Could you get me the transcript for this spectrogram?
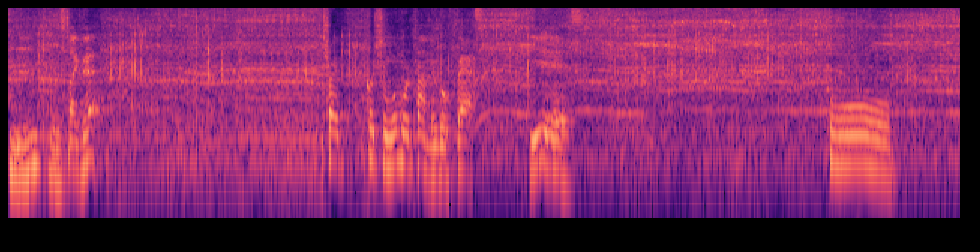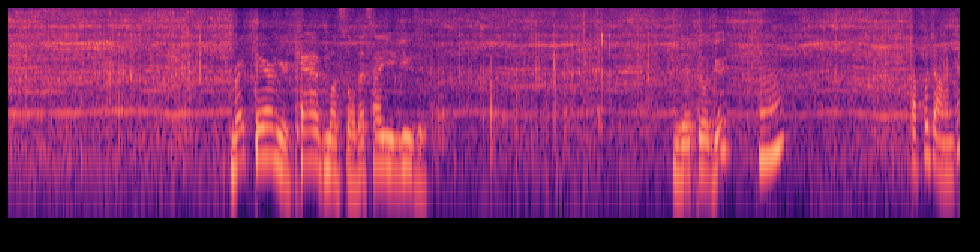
Mm-hmm. Just like that. Try pushing one more time and go fast. Yes. Oh. Right there on your calf muscle. That's how you use it. Does that feel good? 나쁘지 않은데?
